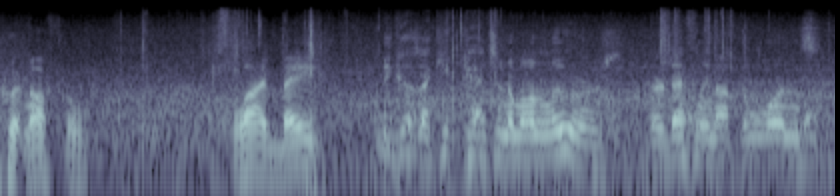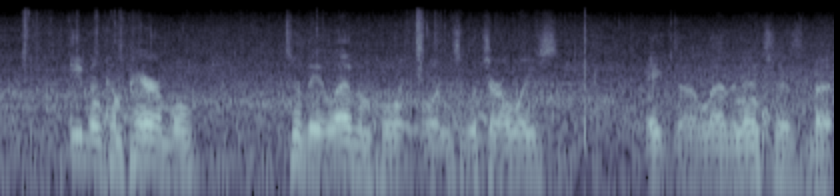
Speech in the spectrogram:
putting off the live bait because I keep catching them on lures. They're definitely not the ones even comparable to the 11 point ones, which are always 8 to 11 inches, but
